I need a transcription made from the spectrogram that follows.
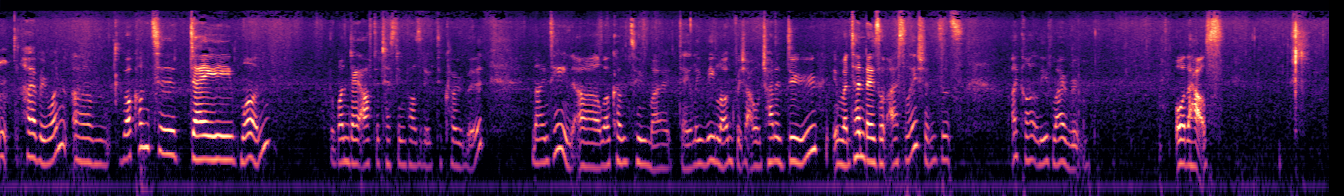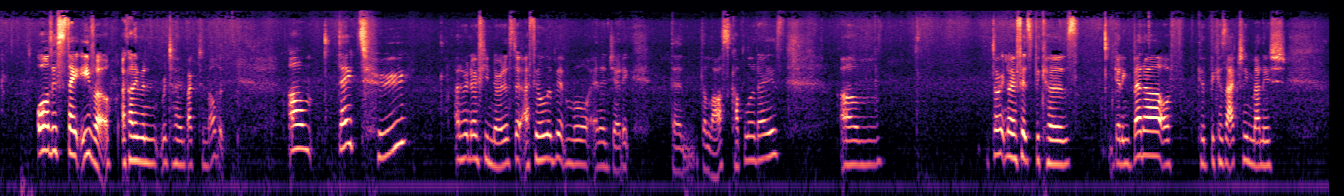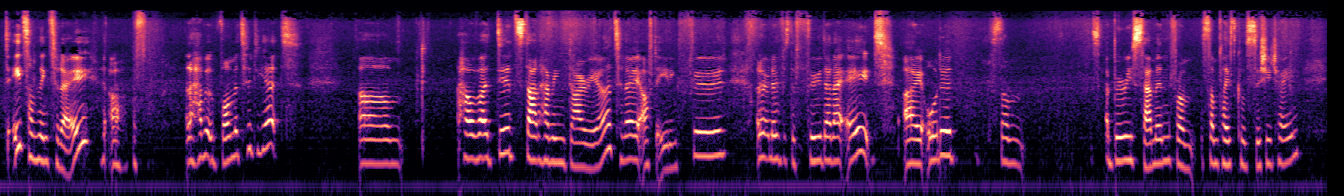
Mm, Hi everyone. Um, welcome to day one, the one day after testing positive to COVID nineteen. Uh, welcome to my daily vlog, which I will try to do in my ten days of isolation since I can't leave my room or the house or this state either. I can't even return back to Melbourne. Um, day two. I don't know if you noticed it. I feel a little bit more energetic than the last couple of days. Um, don't know if it's because I'm getting better or if, because I actually managed to eat something today, uh, and I haven't vomited yet. Um, however, I did start having diarrhea today after eating food. I don't know if it's the food that I ate. I ordered some aburi salmon from some place called Sushi Train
